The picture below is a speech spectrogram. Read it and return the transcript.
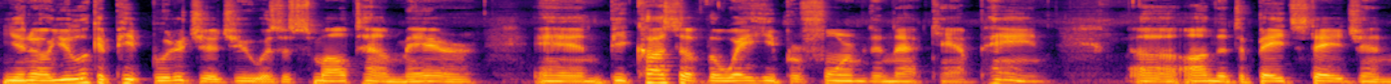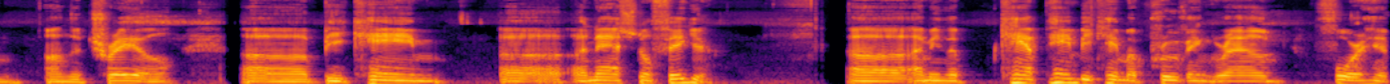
You know, you look at Pete Buttigieg, who was a small town mayor, and because of the way he performed in that campaign, uh, on the debate stage and on the trail, uh, became uh, a national figure. Uh, I mean, the campaign became a proving ground for him.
